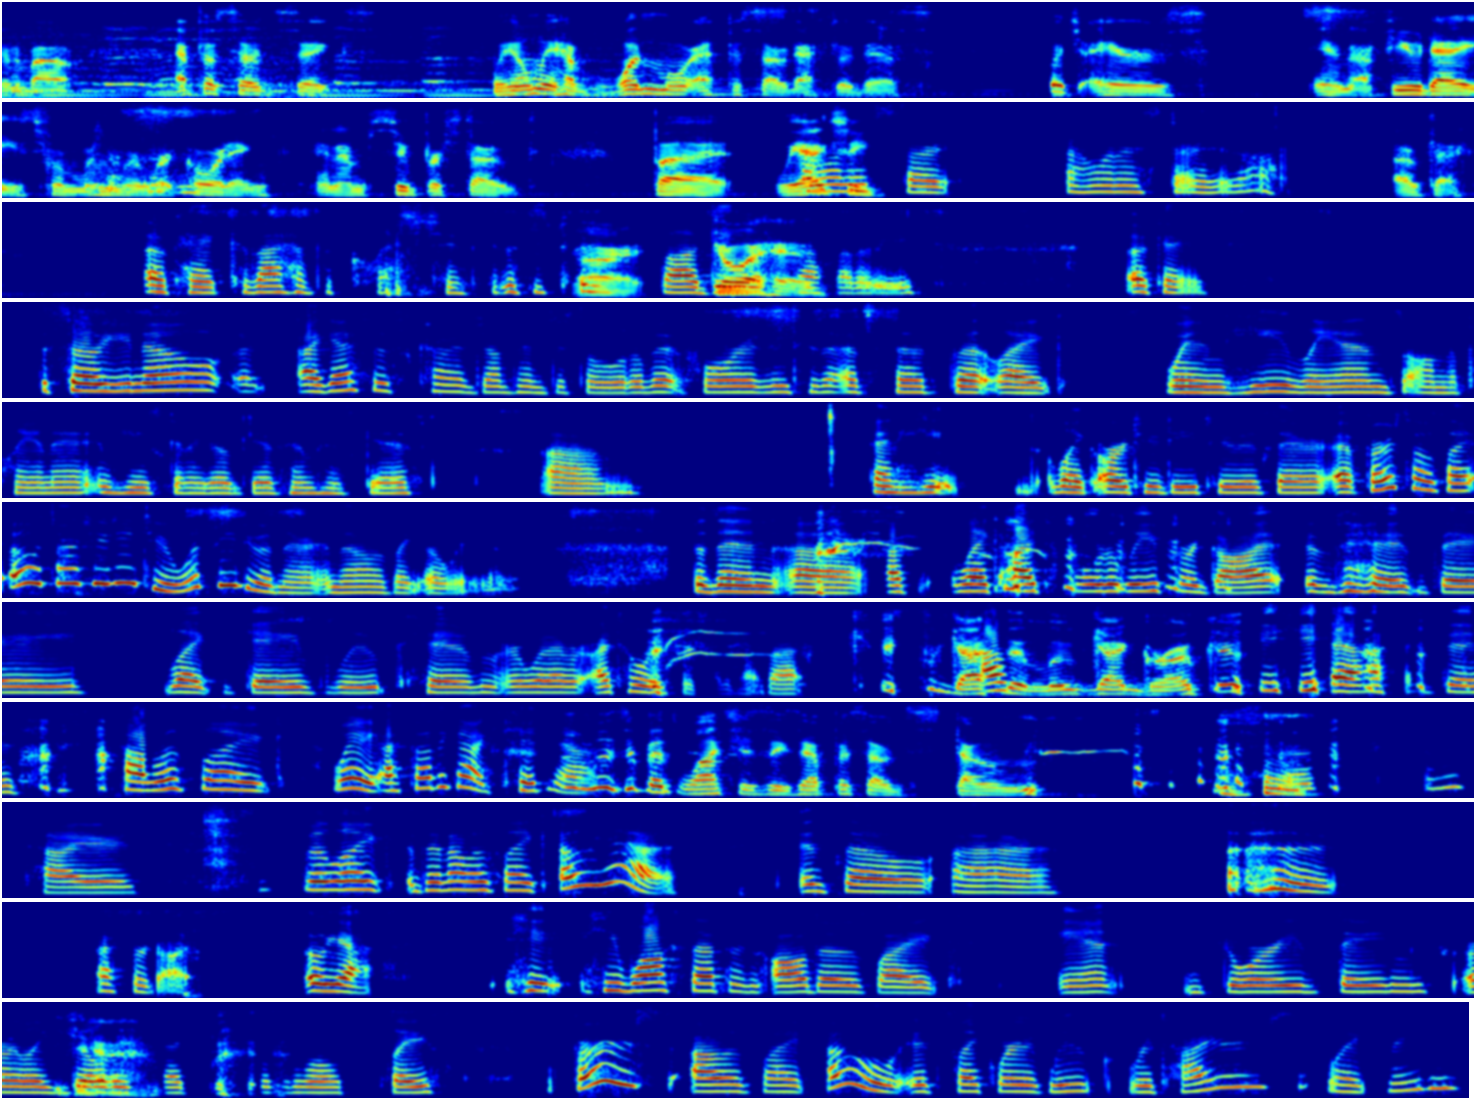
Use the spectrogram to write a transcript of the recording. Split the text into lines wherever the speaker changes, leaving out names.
talking about episode six. We only have one more episode after this, which airs in a few days from when we're recording, and I'm super stoked. But we
I
actually
start. I want to start it off.
okay.
Okay, because I have a question. Has been
All right,
bugging
go ahead.
out of me. Okay. So you know, I guess it's kind of jumping just a little bit forward into the episode, but like when he lands on the planet and he's gonna go give him his gift, um, and he like R two D two is there. At first, I was like, "Oh, it's R two D two. What's he doing there?" And then I was like, "Oh, wait a minute." But then, uh, I, like, I totally forgot that they like gave Luke him or whatever. I totally forgot about that
I forgot
I-
that Luke got Grogu.
yeah, I did. I was like, wait, I thought he got kidnapped.
Elizabeth watches these episodes stone.
I'm just tired. But like then I was like, oh yeah. And so uh I forgot. Oh yeah. He he walks up and all those like ant droid things are like building
Yeah.
like a little place. First I was like, oh, it's like where Luke retires, like maybe.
